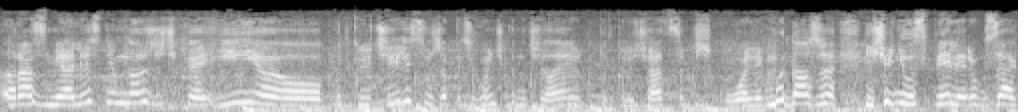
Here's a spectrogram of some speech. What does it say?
размялись немножечко и э, подключились, уже потихонечку начала подключаться к школе. Мы даже еще не успели рюкзак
